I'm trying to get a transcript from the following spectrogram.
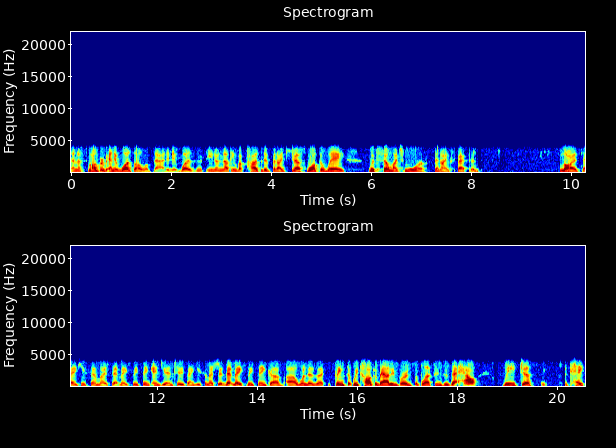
and a small group. And it was all of that, and it was you know nothing but positive. But I just walked away with so much more than I expected. Laura, thank you so much. That makes me think, and Jen too, thank you so much. That makes me think of uh, one of the things that we talk about in Burdens of Blessings is that how we just take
